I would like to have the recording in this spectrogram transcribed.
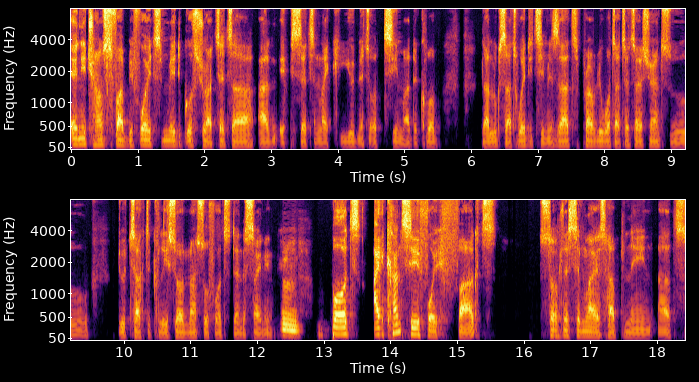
any transfer before it's made goes through Arteta and a certain like unit or team at the club that looks at where the team is at, probably what Arteta is trying to do tactically, so on and so forth. Then the signing mm, but I can't say for a fact something similar is happening at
